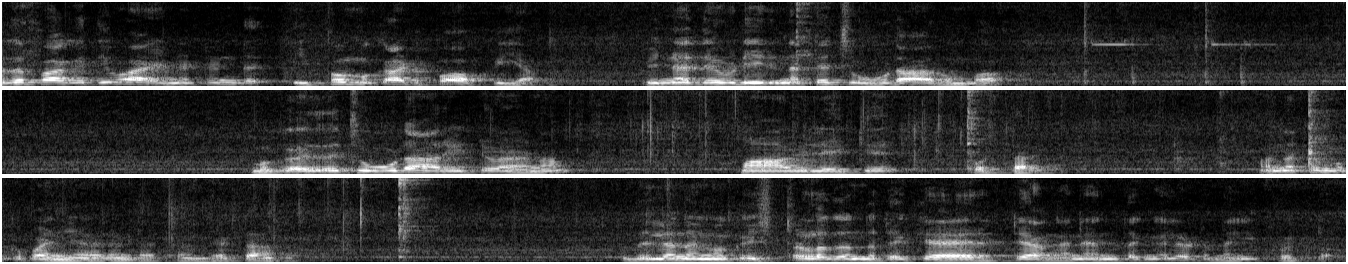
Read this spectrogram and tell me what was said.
ഇത് പകുതി വഴഞ്ഞിട്ടുണ്ട്. ഇപ്പം നമുക്ക് അടുപ്പ് ഓഫ് ചെയ്യാം. പിന്നെ അത് ഇവിടെ ഇരുന്നിട്ട് ചൂടാറുമ്പോൾ നമുക്ക് ഇത് ചൂടാറിയിട്ട് വേണം മാവിലേക്ക് കൊട്ടാൻ. എന്നിട്ട് നമുക്ക് പനിയാരം ഉണ്ടാക്കാം കേട്ടോ. ഇതിൽ നിങ്ങൾക്ക് ഇഷ്ടമുള്ളത് എന്നിട്ട് ക്യാരറ്റ് അങ്ങനെ എന്തെങ്കിലും ഇടണമെങ്കിൽ കിട്ടും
